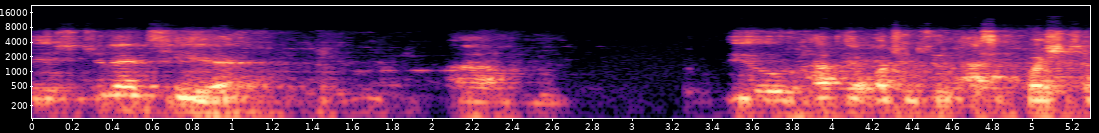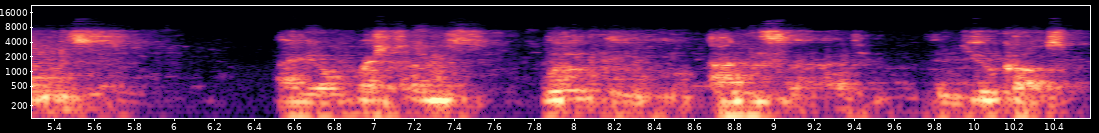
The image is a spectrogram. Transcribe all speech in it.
the students here, um, you'll have the opportunity to ask questions, and your questions will be answered in due course.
